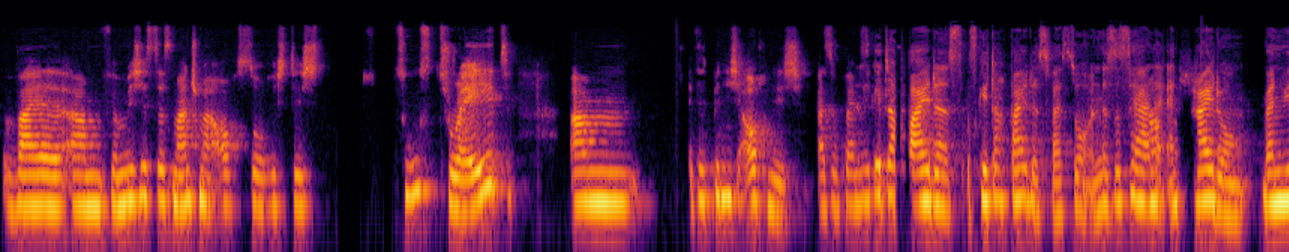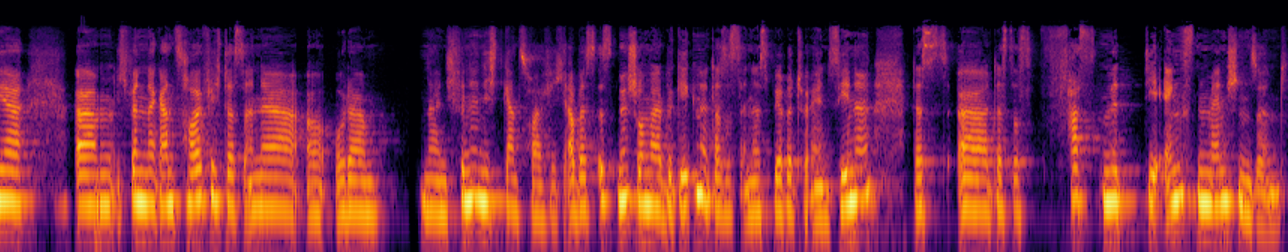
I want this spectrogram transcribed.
weil ähm, für mich ist das manchmal auch so richtig zu straight. Ähm, das bin ich auch nicht. Also bei mir es geht auch beides. Es geht auch beides, weißt du. Und es ist ja eine Entscheidung. Wenn wir, ähm, ich finde ganz häufig, dass in der äh, oder Nein, ich finde nicht ganz häufig, aber es ist mir schon mal begegnet, dass es in der spirituellen Szene, dass, äh, dass das fast mit die engsten Menschen sind.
